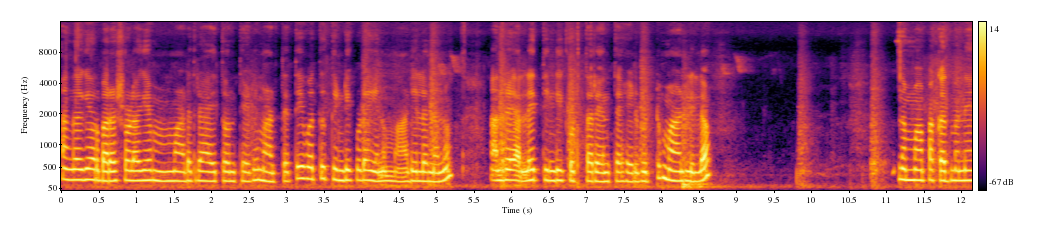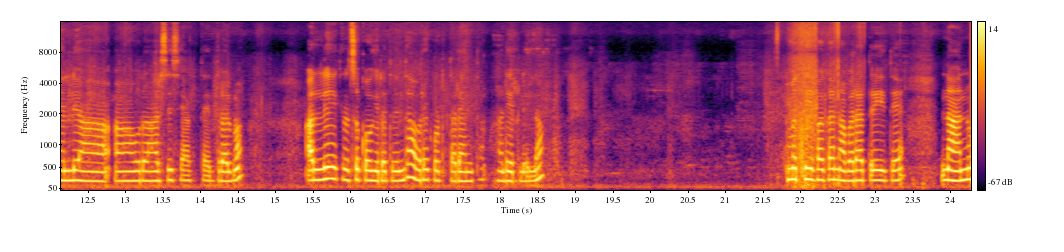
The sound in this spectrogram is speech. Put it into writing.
ಹಾಗಾಗಿ ಅವ್ರು ಬರೋಷ್ಟರೊಳಗೆ ಮಾಡಿದ್ರೆ ಆಯಿತು ಅಂತೇಳಿ ಮಾಡ್ತೈತೆ ಇವತ್ತು ತಿಂಡಿ ಕೂಡ ಏನೂ ಮಾಡಿಲ್ಲ ನಾನು. ಅಂದರೆ ಅಲ್ಲೇ ತಿಂಡಿ ಕೊಡ್ತಾರೆ ಅಂತ ಹೇಳಿಬಿಟ್ಟು ಮಾಡಲಿಲ್ಲ. ನಮ್ಮ ಪಕ್ಕದ ಮನೆಯಲ್ಲಿ ಅವರು ಆರ್ ಸಿ ಸಿ ಆಗ್ತಾಯಿದ್ರಲ್ವ ಅಲ್ಲೇ ಕೆಲ್ಸಕ್ಕೆ ಹೋಗಿರೋದ್ರಿಂದ ಅವರೇ ಕೊಡ್ತಾರೆ ಅಂತ ಮಾಡಿರಲಿಲ್ಲ. ಮತ್ತು ಇವಾಗ ನವರಾತ್ರಿ ಇದೆ. ನಾನು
